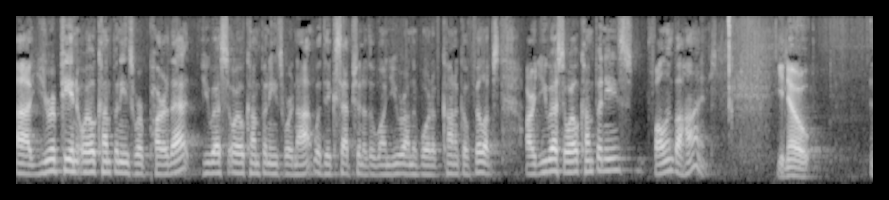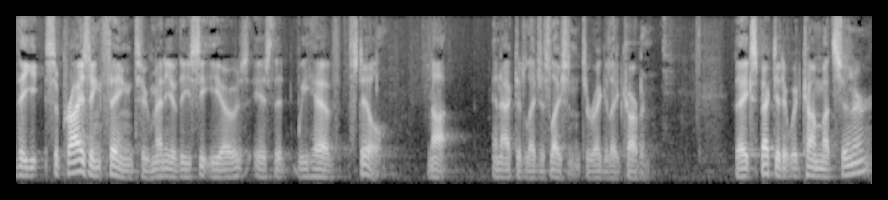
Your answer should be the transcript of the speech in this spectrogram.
Uh, European oil companies were part of that. U.S. oil companies were not, with the exception of the one you were on the board of, ConocoPhillips. Are U.S. oil companies falling behind? You know, the surprising thing to many of these CEOs is that we have still not enacted legislation to regulate carbon. They expected it would come much sooner.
